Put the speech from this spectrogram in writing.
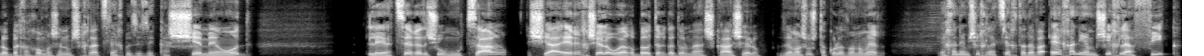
לא בהכרח אומר שנמשיך להצליח בזה, זה קשה מאוד לייצר איזשהו מוצר שהערך שלו הוא הרבה יותר גדול מההשקעה שלו. זה משהו שאתה כל הזמן אומר, איך אני אמשיך להצליח את הדבר, איך אני אמשיך להפיק,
